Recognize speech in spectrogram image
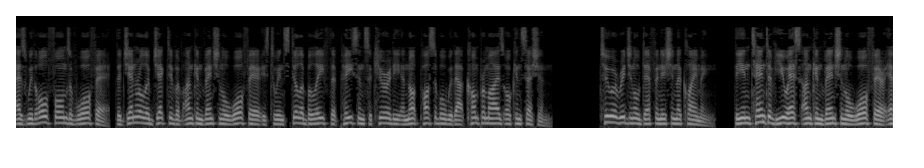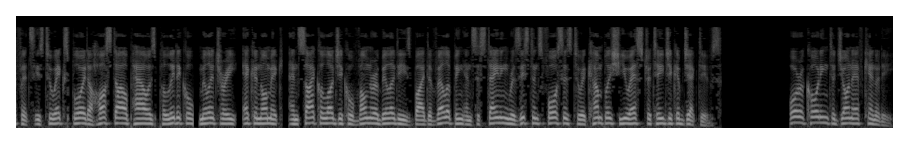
As with all forms of warfare, the general objective of unconventional warfare is to instill a belief that peace and security are not possible without compromise or concession. Two original definition are claiming, "...the intent of U.S. unconventional warfare efforts is to exploit a hostile power's political, military, economic, and psychological vulnerabilities by developing and sustaining resistance forces to accomplish U.S. strategic objectives." Or according to John F. Kennedy,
